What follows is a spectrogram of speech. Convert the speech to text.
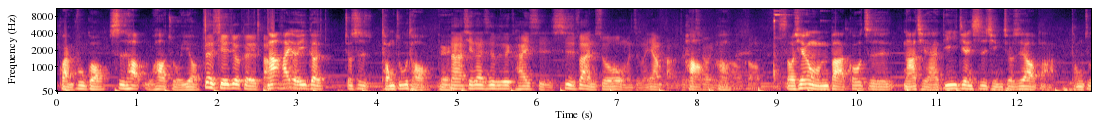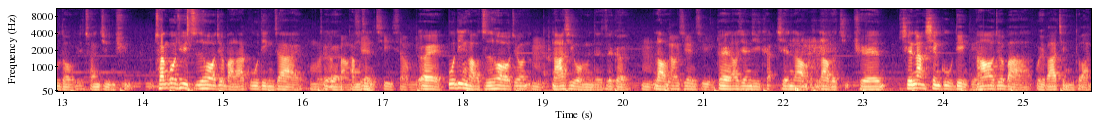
管腹钩，四号、五号左右。这些就可以绑。然后还有一个就是铜猪头。对，那现在是不是开始示范说我们怎么样绑这个好蚯蚓毛钩？首先我们把钩子拿起来，第一件事情就是要把铜猪头给穿进去。穿过去之后，就把它固定在我们这个绑线。器上面，对，固定好之后，就拿起我们的这个嗯，绕绕线器，对，绕线器看，先绕绕个几圈，先让线固定，然后就把尾巴剪断。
